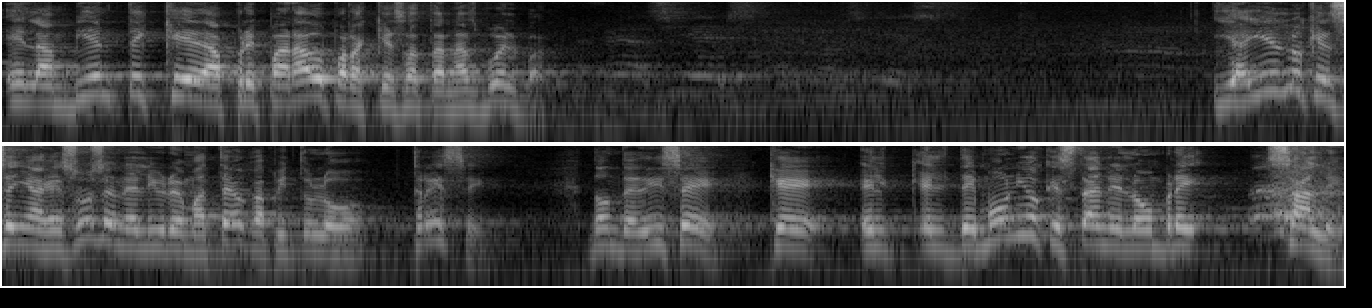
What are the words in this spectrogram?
el ambiente queda preparado para que Satanás vuelva. Y ahí es lo que enseña Jesús en el libro de Mateo capítulo 13, donde dice que el, el demonio que está en el hombre sale.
